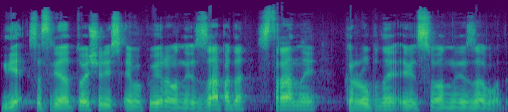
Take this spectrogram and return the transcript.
где сосредоточились эвакуированные с запада страны крупные авиационные заводы.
